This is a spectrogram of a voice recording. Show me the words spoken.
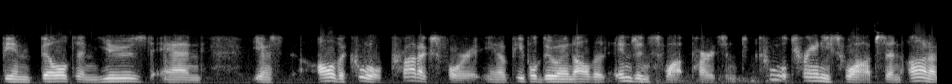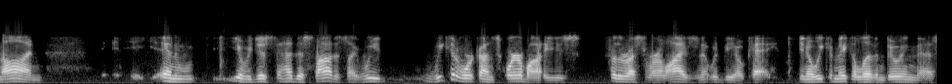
being built and used, and you know all the cool products for it. You know, people doing all the engine swap parts and cool tranny swaps, and on and on. And you know, we just had this thought. It's like we we could work on square bodies for the rest of our lives, and it would be okay. You know, we could make a living doing this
